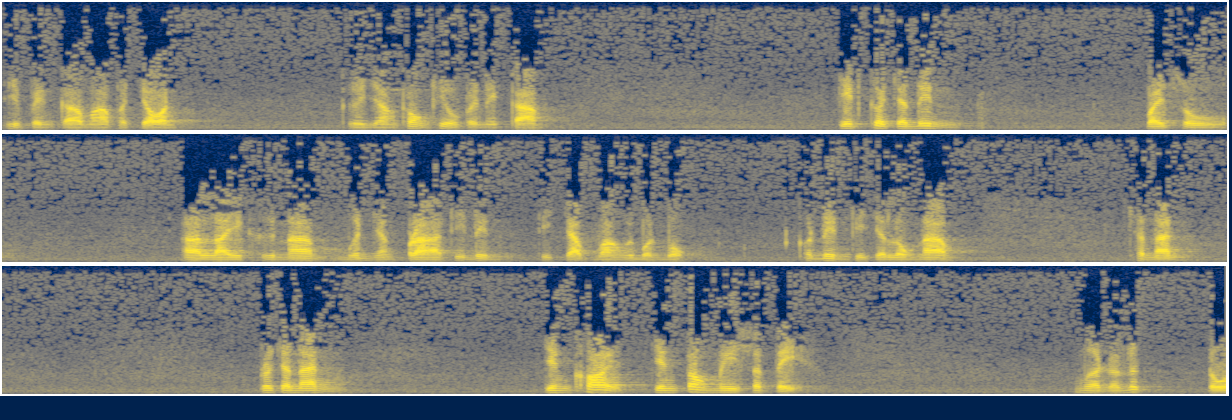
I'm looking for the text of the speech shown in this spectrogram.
ที่เป็นกามาประจร คืออย่างท่องเที่ยวไปในกาม จิตก็จะดิ้นไปสู่อะไรคือน้ำเหมือนอย่างปลาที่ดิ้นที่จับวางไว้บนบก ก็ดิ้นที่จะลงน้ำฉะนั้น เพราะฉะนั้น จึงค่อยจึงต้องมีสติ เมื่อระลึกตัว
